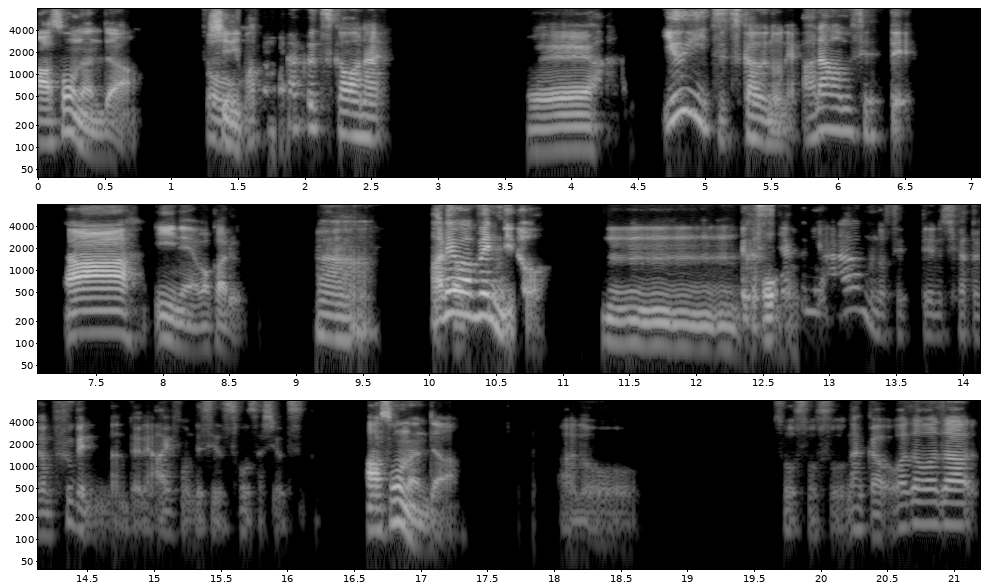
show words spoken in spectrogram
あ、そうなんだ。そう、シリ全く使わない。へえ唯一使うのね、アラーム設定。ああ、いいね、わかる。うん。あれは便利だわ。うんうんうんうん逆にアラームの設定の仕方が不便なんだよね。iPhone で操作しようとすると。あ、そうなんだ。あの、そうそうそう。なんかわざわざ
